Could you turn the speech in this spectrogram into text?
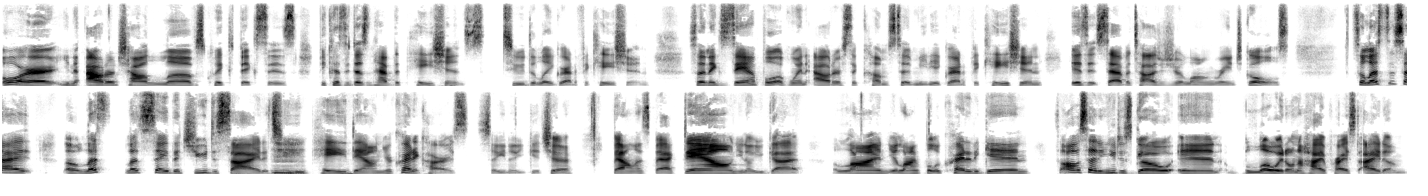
Or, you know, outer child loves quick fixes because it doesn't have the patience to delay gratification. So, an example of when outer succumbs to immediate gratification is it sabotages your long range goals. So let's decide. Oh, let's let's say that you decide to pay down your credit cards. So you know you get your balance back down. You know you got a line, your line full of credit again. So all of a sudden you just go and blow it on a high priced item,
